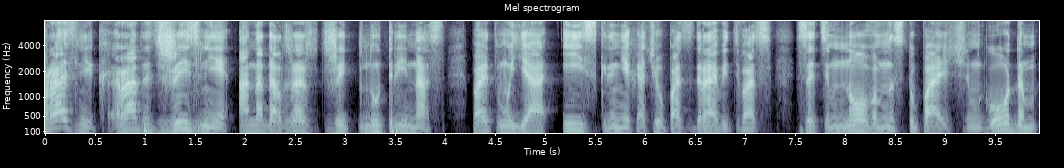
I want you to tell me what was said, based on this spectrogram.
праздник, радость жизни, она должна жить внутри нас. Поэтому я искренне хочу поздравить вас с этим новым наступающим годом.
